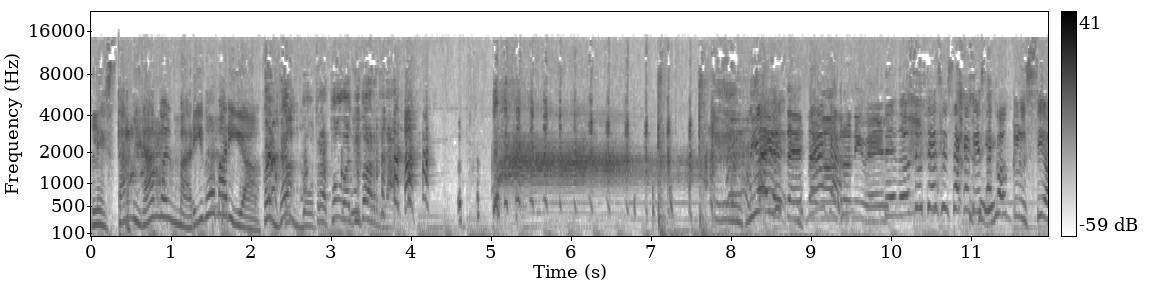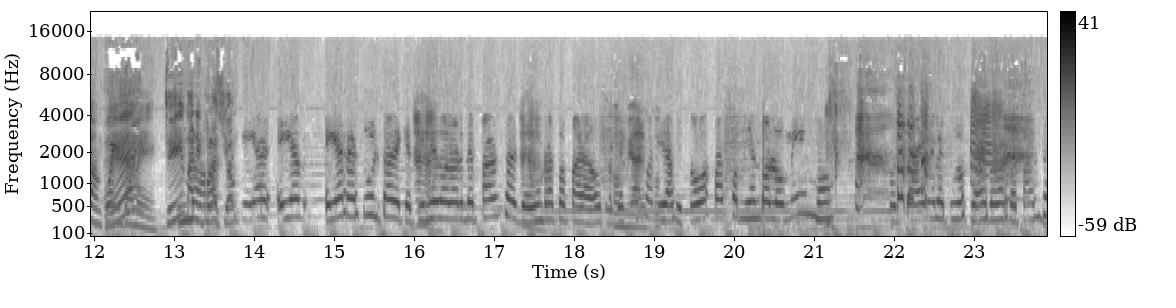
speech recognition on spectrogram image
le está mirando el marido a María. Fernando trató de ayudarla. Mira, de- ustedes están a saca- otro nivel. ¿De dónde ustedes se sacan esa conclusión? Cuéntame. ¿Eh? Sí, No, manipulación. ella, ella, ella resulta de que Ajá. tiene dolor de panza de Ajá. un rato para otro. Qué casualidad, si todos están comiendo lo mismo, porque a ella le tuvo que dar dolor de panza.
